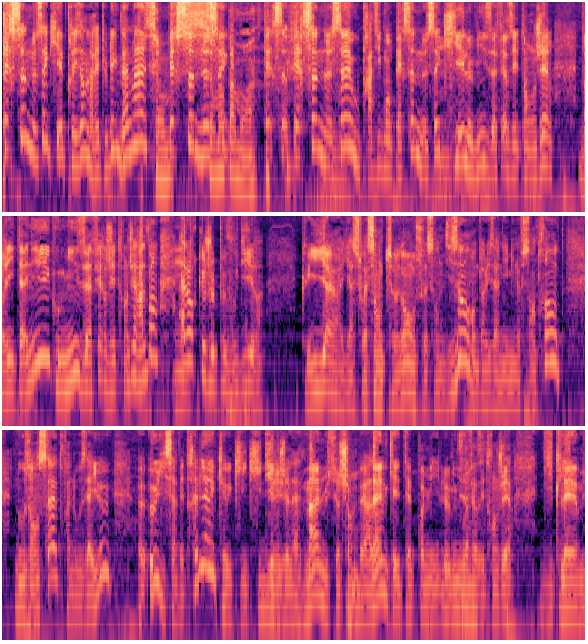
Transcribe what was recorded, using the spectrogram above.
Personne ne sait qui est le président de la République d'Allemagne. Personne ne sait. pas moi. personne ne sait, ou pratiquement personne ne sait mm. qui est le ministre des Affaires étrangères britannique ou le ministre des Affaires étrangères allemand. Mm. Alors que je peux vous dire qu'il y a, il y a 60 ans ou 70 ans, dans les années 1930, nos ancêtres, enfin nos aïeux, euh, eux, ils savaient très bien que, qui, qui dirigeait l'Allemagne, M. Chamberlain, qui était le, premier, le ministre des Affaires étrangères d'Hitler, M.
